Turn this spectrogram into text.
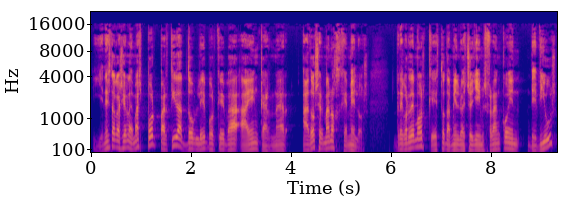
Y en esta ocasión, además, por partida doble, porque va a encarnar a dos hermanos gemelos. Recordemos que esto también lo ha hecho James Franco en The Views,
